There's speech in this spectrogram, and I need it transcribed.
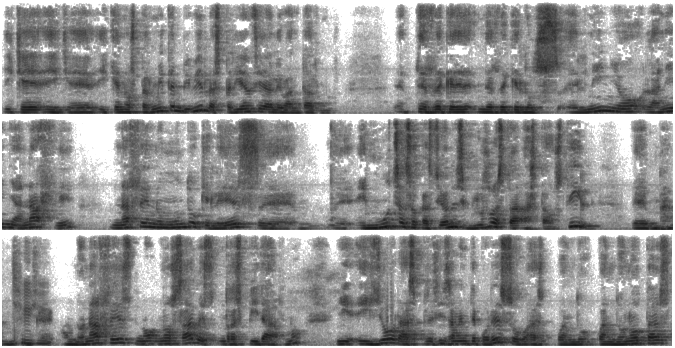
y que, que, nos permiten vivir la experiencia de levantarnos. Desde que, desde que los, el niño, la niña nace, nace en un mundo que le es eh, en muchas ocasiones incluso hasta, hasta hostil. Eh, cuando naces no, no, sabes respirar, ¿no? Y, lloras precisamente por eso, cuando, cuando notas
